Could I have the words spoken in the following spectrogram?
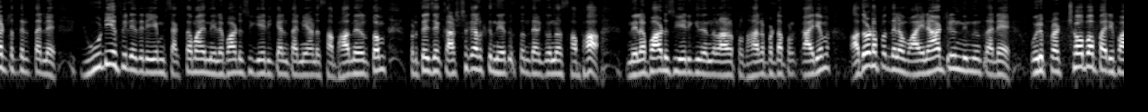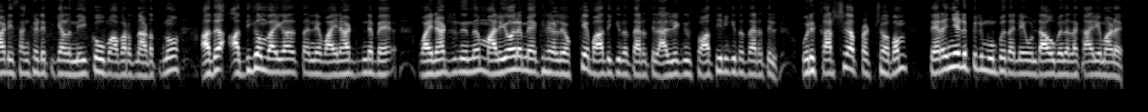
ഘട്ടത്തിൽ തന്നെ യു ഡി എഫിനെതിരെയും ശക്തമായ നിലപാട് സ്വീകരിക്കാൻ തന്നെയാണ് സഭാ നേതൃത്വം. പ്രത്യേകിച്ച് കർഷകർക്ക് നേതൃത്വം നൽകുന്ന സഭ നിലപാട് സ്വീകരിക്കുന്നു എന്നുള്ളതാണ് പ്രധാനപ്പെട്ട പ്ര- കാര്യം. അതോടൊപ്പം തന്നെ വയനാട്ടിൽ നിന്ന് തന്നെ ഒരു പ്രക്ഷോഭ പരിപാടി സംഘടിപ്പിക്കാനുള്ള നീക്കവും അവർ നടത്തുന്നു. അത് അധികം വൈകാതെ തന്നെ വയനാട്ടിന്റെ വയനാട്ടിൽ നിന്ന് മലയോര മേഖലകളെയൊക്കെ ബാധിക്കുന്ന തരത്തിൽ അല്ലെങ്കിൽ സ്വാധീനിക്കുന്ന തരത്തിൽ ഒരു കർഷക പ്രക്ഷോഭം തെരഞ്ഞെടുപ്പിന് മുമ്പ് തന്നെ ഉണ്ടാവുമെന്നുള്ള കാര്യമാണ്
